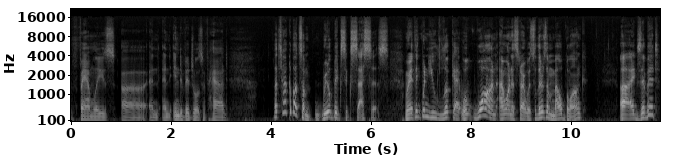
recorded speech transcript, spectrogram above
families uh, and and individuals have had. Let's talk about some real big successes. I mean, I think when you look at well, one, I want to start with so there's a Mel Blanc uh, exhibit.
